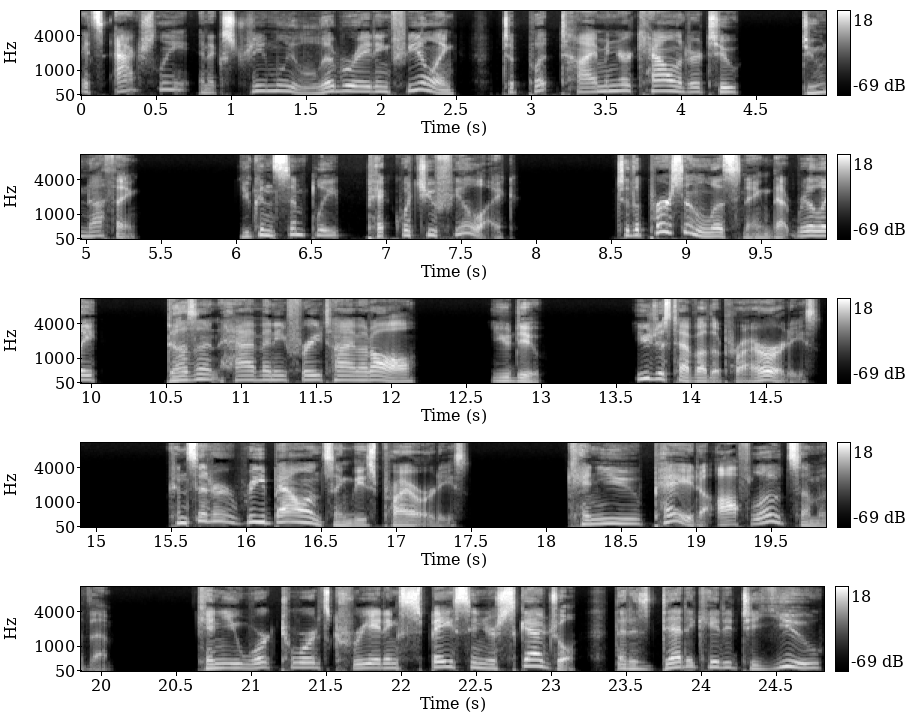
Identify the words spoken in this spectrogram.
It's actually an extremely liberating feeling to put time in your calendar to do nothing. You can simply pick what you feel like. To the person listening that really doesn't have any free time at all, you do. You just have other priorities. Consider rebalancing these priorities. Can you pay to offload some of them? Can you work towards creating space in your schedule that is dedicated to you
